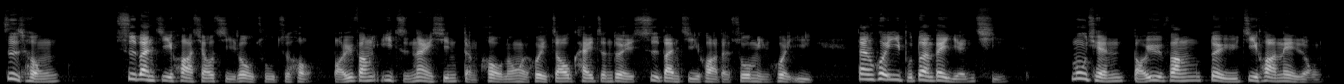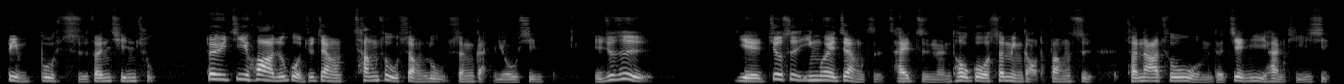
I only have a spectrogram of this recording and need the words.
自从示范计划消息露出之后，保育方一直耐心等候农委会召开针对示范计划的说明会议，但会议不断被延期。目前保育方对于计划内容并不十分清楚。对于计划，如果就这样仓促上路，深感忧心。也就是，也就是因为这样子，才只能透过声明稿的方式传达出我们的建议和提醒，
